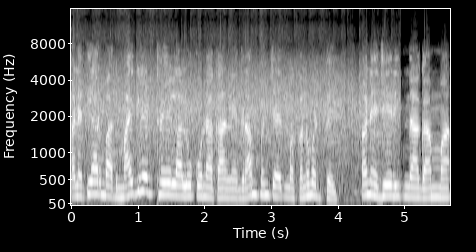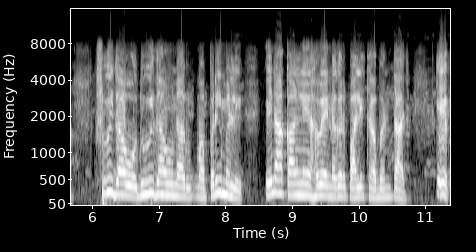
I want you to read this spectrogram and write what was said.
અને ત્યારબાદ માઇગ્રેટ થયેલા લોકોના કારણે ગ્રામ પંચાયતમાં કન્વર્ટ થઈ અને જે રીતના ગામમાં સુવિધાઓ, દુવિધાઓના રૂપમાં પરિમળી એના કારણે હવે નગરપાલિકા બનતા જ. એક,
